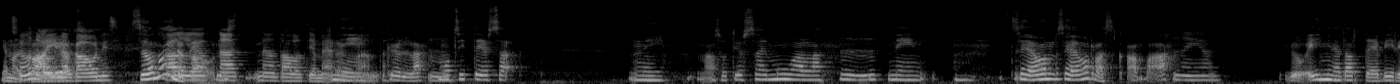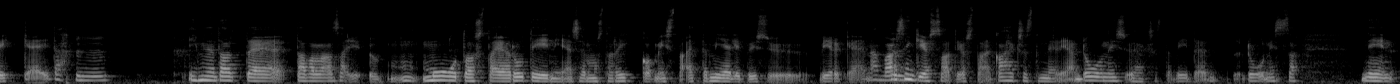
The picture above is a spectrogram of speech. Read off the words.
Ja noi Se on aina kalliot. kaunis. Se on aina Kalliot, kaunis. nämä, nämä talot ja Niin, merenranta. kyllä. Mm. Mm. Mutta sitten jos sä niin, asut jossain muualla, Mm. niin mm, se on, se on raskaampaa. Niin on. Ihminen tarvitsee virikkeitä. Mm. Ihminen tarvitsee tavallaan muutosta ja rutiinien semmoista rikkomista, että mieli pysyy virkeänä. Varsinkin jos sä oot jostain kahdeksasta neljään duunissa, yhdeksästä viiteen duunissa, niin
